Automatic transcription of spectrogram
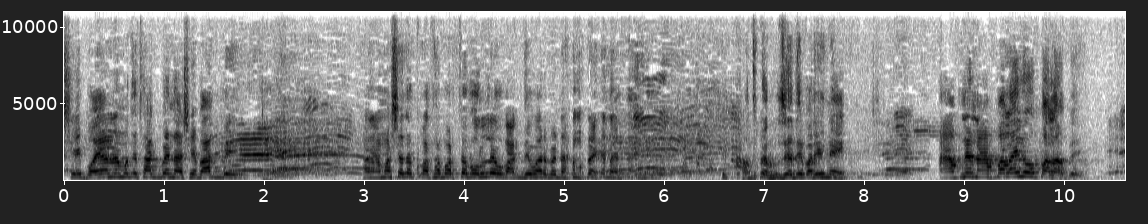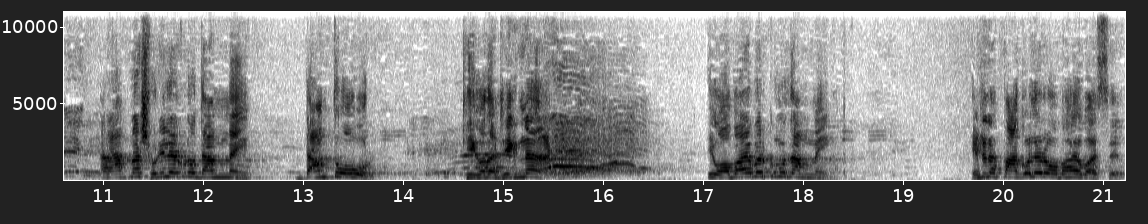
সে বয়ানের মধ্যে থাকবে না, সে ভাগবে। আর আমার সাথে কথাবার্তা বললেও ভাগতে পারবে না, আমার এখানে। কথাটা বুঝাতে পারি নাই। আপনি না পালাইলেও পালাবে। আর আপনার শরীরের কোনো দাম নাই। দাম তো ওর। কি কথা, ঠিক না? এই অবয়বের কোনো দাম নেই। এটা একটা পাগলের অবয়ব আছে।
